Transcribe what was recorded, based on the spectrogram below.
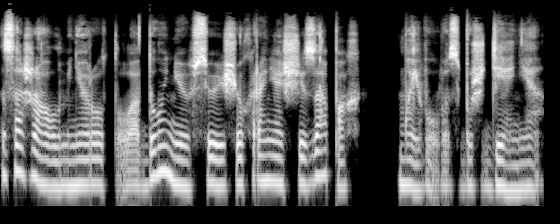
зажал мне рот ладонью, все еще хранящий запах моего возбуждения.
